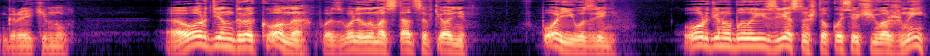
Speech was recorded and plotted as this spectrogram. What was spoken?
Грей кивнул. А орден дракона позволил им остаться в Кёльне, в поле его зрения. Ордену было известно, что кости очень важны,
